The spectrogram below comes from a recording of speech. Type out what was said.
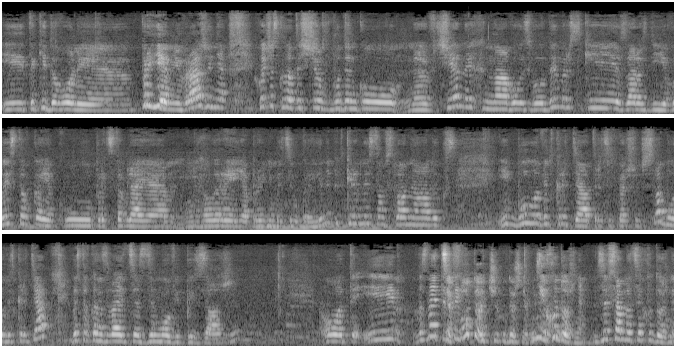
І такі доволі приємні враження. Хочу сказати, що в будинку е, вчених на вулиці Володимирській зараз діє виставка, яку представляє галерея Привнімиці України під керівництвом Слани Алекс. І було відкриття 31 числа. Було відкриття. Виставка називається Зимові пейзажі. От і ви знаєте, Це ти- фото чи художня ні, художня. Це саме це художня.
